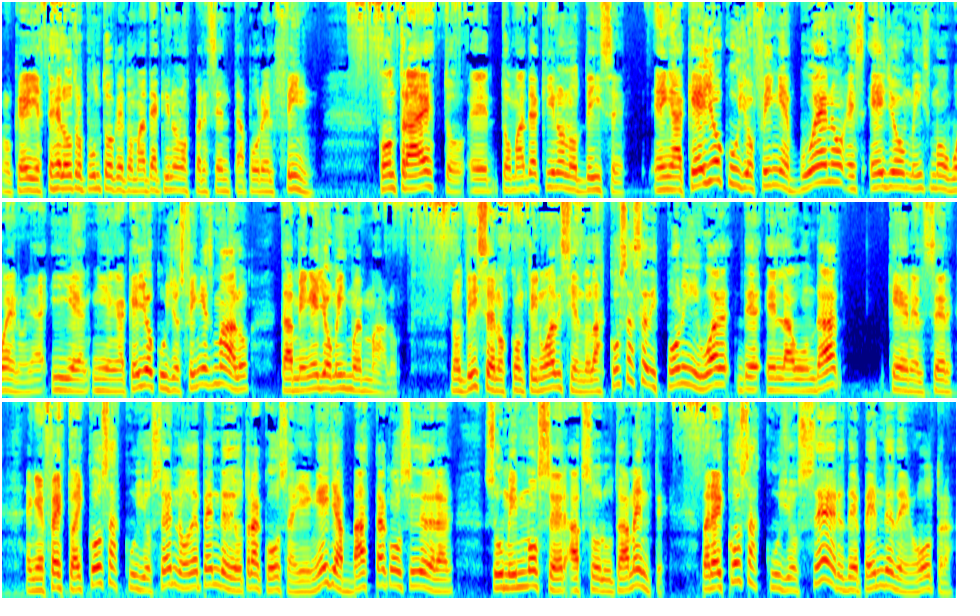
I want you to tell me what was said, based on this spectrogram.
¿Ok? Este es el otro punto que Tomás de Aquino nos presenta, por el fin. Contra esto, eh, Tomás de Aquino nos dice, en aquello cuyo fin es bueno, es ello mismo bueno, Y, en, aquello cuyo fin es malo, también ello mismo es malo. Nos dice, nos continúa diciendo, las cosas se disponen igual en la bondad que en el ser. En efecto, hay cosas cuyo ser no depende de otra cosa y en ellas basta considerar su mismo ser absolutamente. Pero hay cosas cuyo ser depende de otra,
